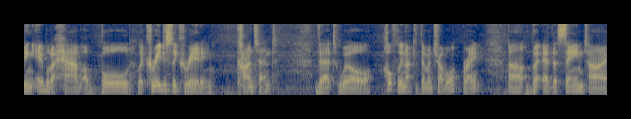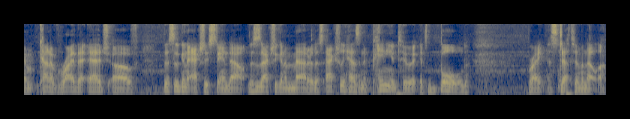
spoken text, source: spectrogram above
being able to have a bold, like courageously creating content that will hopefully not get them in trouble, right? Uh, but at the same time, kind of ride that edge of this is going to actually stand out. This is actually going to matter. This actually has an opinion to it. It's bold, right? It's Death to Vanilla.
